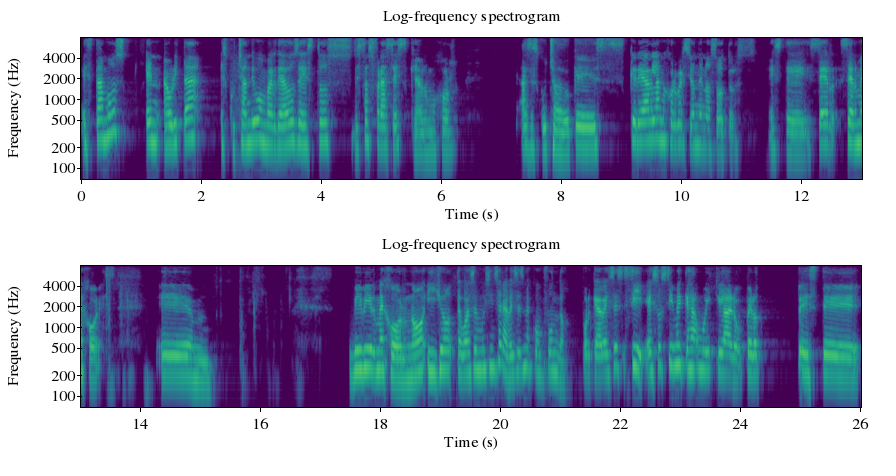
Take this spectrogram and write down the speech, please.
Estamos en ahorita escuchando y bombardeados de estos, de estas frases que a lo mejor has escuchado, que es crear la mejor versión de nosotros, este, ser, ser mejores, em, vivir mejor, ¿no? Y yo te voy a ser muy sincera, a veces me confundo porque a veces sí, eso sí me queda muy claro, pero este,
